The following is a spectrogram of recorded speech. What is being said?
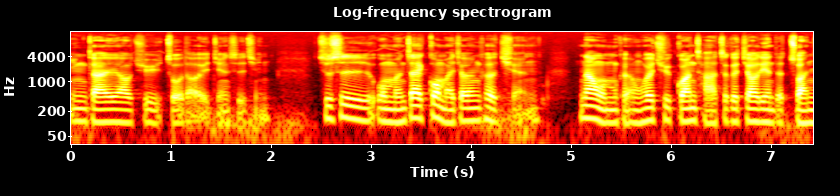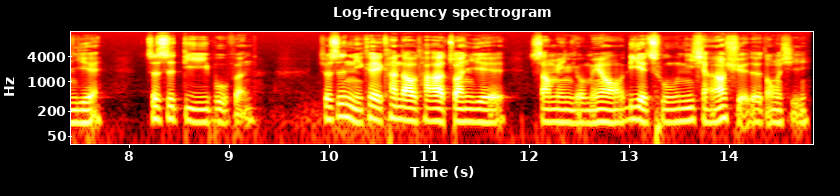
应该要去做到一件事情，就是我们在购买教练课前，那我们可能会去观察这个教练的专业，这是第一部分，就是你可以看到他的专业上面有没有列出你想要学的东西。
